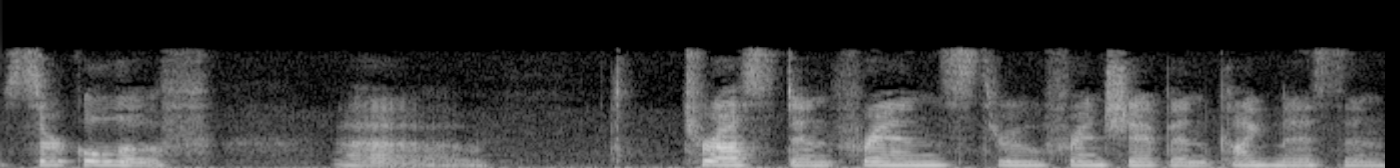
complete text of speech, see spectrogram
circle of uh, trust and friends through friendship and kindness and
